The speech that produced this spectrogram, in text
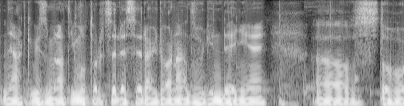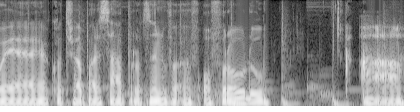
nějaký, my jsme na té motorce 10 až 12 hodin denně, z toho je jako třeba 50% v, v offroadu, a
